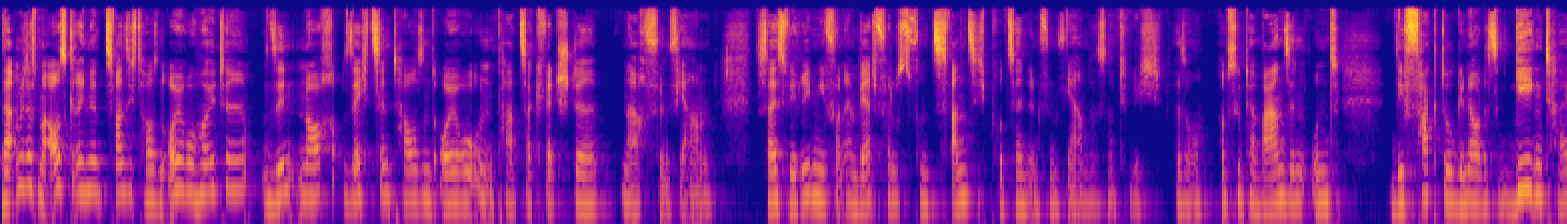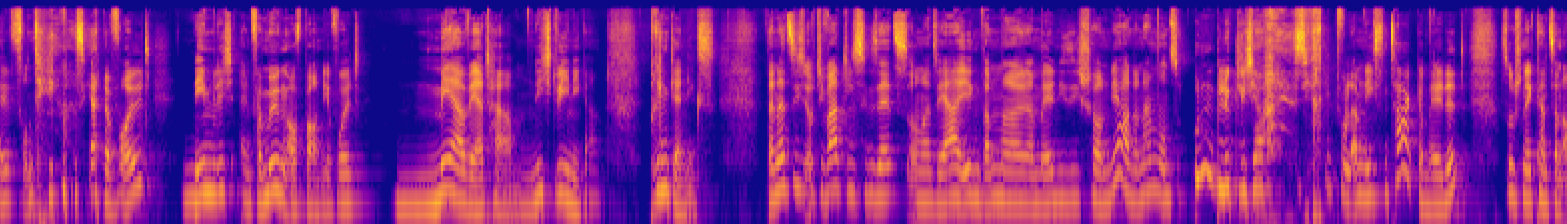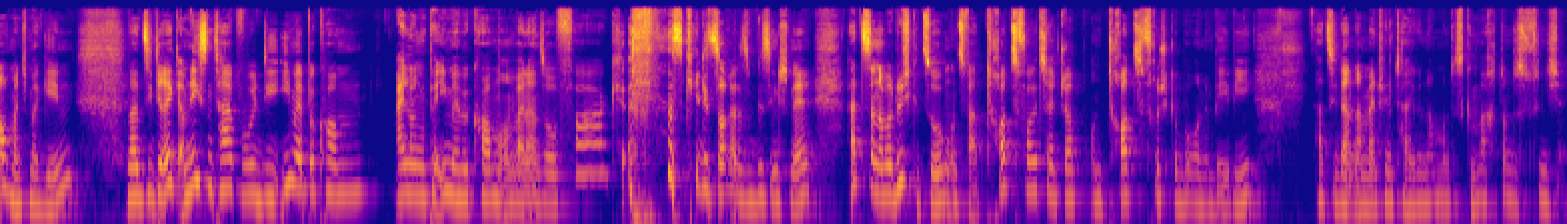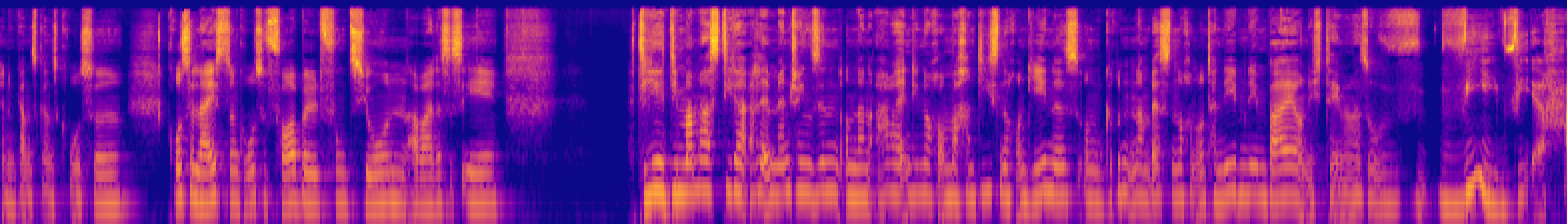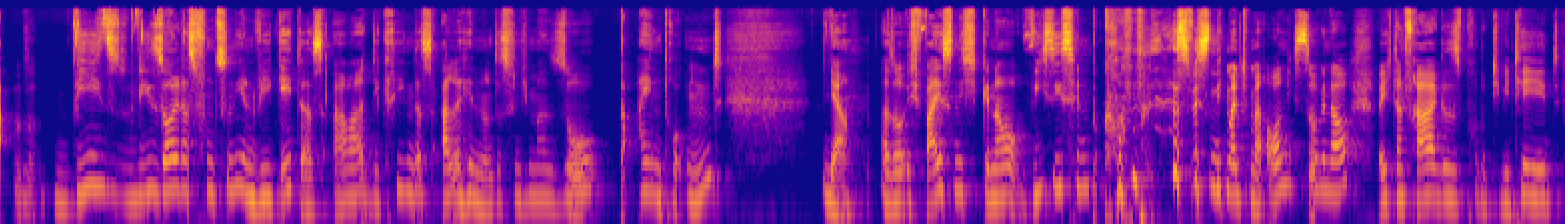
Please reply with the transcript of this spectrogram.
Da hatten wir das mal ausgerechnet, 20.000 Euro heute sind noch 16.000 Euro und ein paar zerquetschte nach fünf Jahren. Das heißt, wir reden hier von einem Wertverlust von 20 Prozent in fünf Jahren. Das ist natürlich also absoluter Wahnsinn und de facto genau das Gegenteil von dem, was ihr alle wollt, nämlich ein Vermögen aufbauen. Ihr wollt mehr Wert haben, nicht weniger. Bringt ja nichts. Dann hat sie sich auf die Warteliste gesetzt und meinte, ja, irgendwann mal dann melden die sich schon. Ja, dann haben wir uns unglücklicherweise direkt wohl am nächsten Tag gemeldet. So schnell kann es dann auch manchmal gehen. Dann hat sie direkt am nächsten Tag wohl die E-Mail bekommen, Einladung per E-Mail bekommen und war dann so, fuck, das geht jetzt doch alles ein bisschen schnell. Hat es dann aber durchgezogen und zwar trotz Vollzeitjob und trotz frisch geborenem Baby hat sie dann am Mentoring teilgenommen und das gemacht. Und das finde ich eine ganz, ganz große, große Leistung, große Vorbildfunktion. Aber das ist eh, die, die Mamas, die da alle im Mentoring sind und dann arbeiten die noch und machen dies noch und jenes und gründen am besten noch ein Unternehmen nebenbei. Und ich denke immer so, wie, wie, wie, wie soll das funktionieren? Wie geht das? Aber die kriegen das alle hin und das finde ich immer so beeindruckend. Ja, also ich weiß nicht genau, wie sie es hinbekommen. Das wissen die manchmal auch nicht so genau. Wenn ich dann frage, ist es Produktivität,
